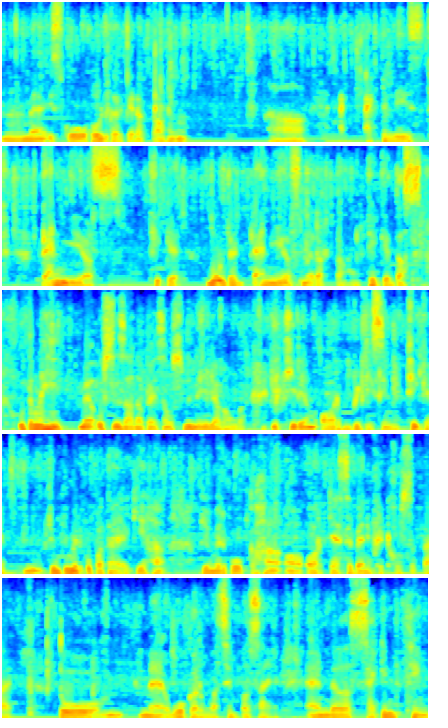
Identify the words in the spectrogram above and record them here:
मैं इसको होल्ड करके रखता हूँ एटलीस्ट टेन ईयर्स ठीक है मोर देन टेन ईयर्स में रखता हूँ ठीक है दस। उतना ही मैं उससे ज़्यादा पैसा उसमें नहीं लगाऊँगा इथीरियम और बीटीसी में ठीक है। क्योंकि मेरे को पता है कि हाँ कि मेरे को कहाँ और कैसे बेनिफिट हो सकता है। तो मैं वो करूँगा सिंपल सा है। एंड सेकेंड थिंग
